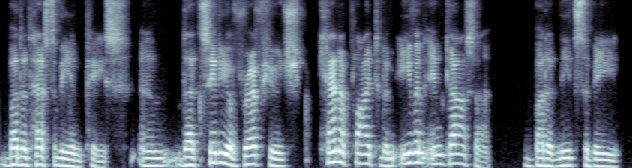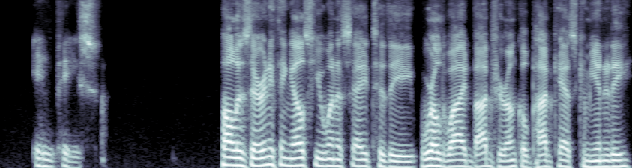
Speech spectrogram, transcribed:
But it has to be in peace. And that city of refuge can apply to them even in Gaza, but it needs to be in peace. Paul, is there anything else you want to say to the worldwide Bob's Your Uncle podcast community?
